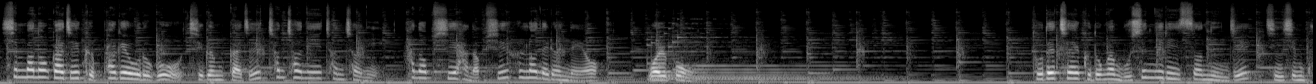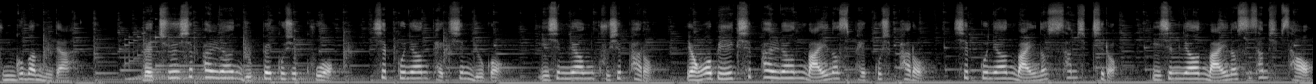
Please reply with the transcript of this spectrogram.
10만원까지 급하게 오르고 지금까지 천천히 천천히 한없이 한없이 흘러내렸네요. 월봉. 도대체 그동안 무슨 일이 있었는지 진심 궁금합니다. 매출 18년 699억, 19년 116억, 20년 98억, 영업이익 18년 마이너스 198억, 19년 마이너스 37억, 20년 마이너스 34억,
